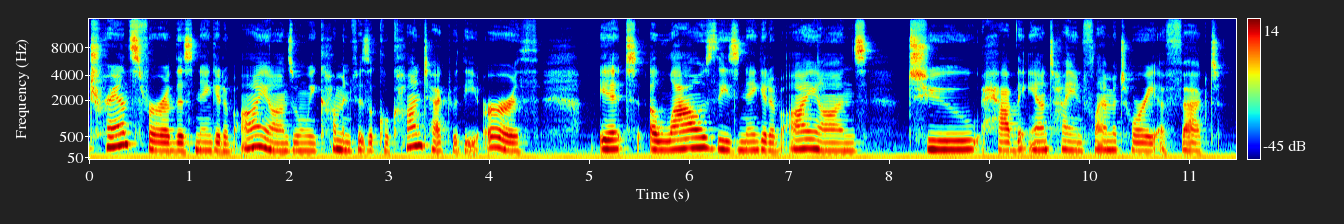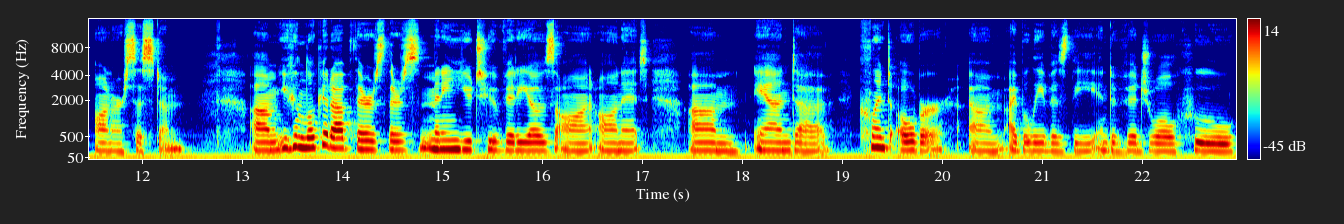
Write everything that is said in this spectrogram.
transfer of this negative ions, when we come in physical contact with the earth, it allows these negative ions to have the anti inflammatory effect on our system. Um, you can look it up. There's there's many YouTube videos on on it, um, and uh, Clint Ober, um, I believe, is the individual who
